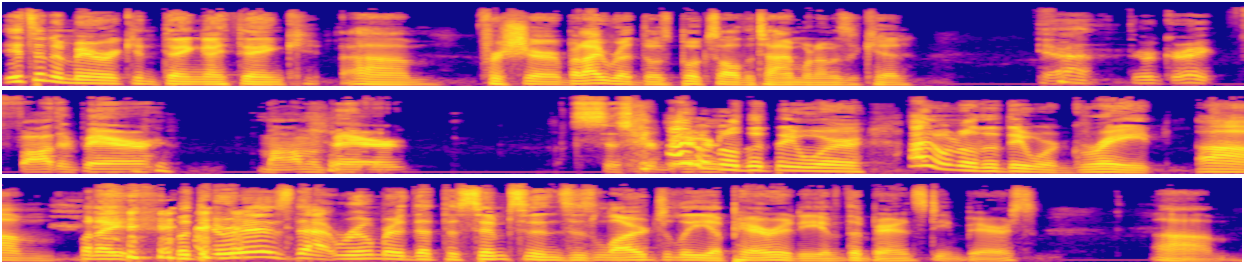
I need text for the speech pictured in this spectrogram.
it's an American thing, I think, um, for sure. But I read those books all the time when I was a kid. yeah, they're great. Father bear, mama bear, sister bear. I don't know that they were. I don't know that they were great. Um, but I but there is that rumor that The Simpsons is largely a parody of the Bernstein Bears. Um,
